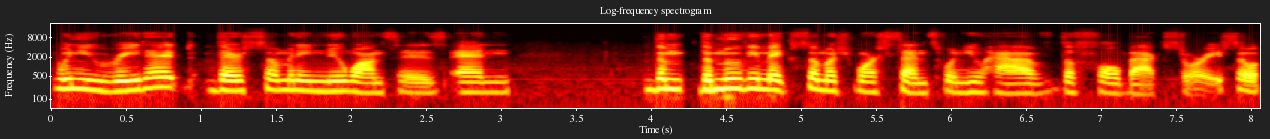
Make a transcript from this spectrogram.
when you read it there's so many nuances and the the movie makes so much more sense when you have the full backstory. So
